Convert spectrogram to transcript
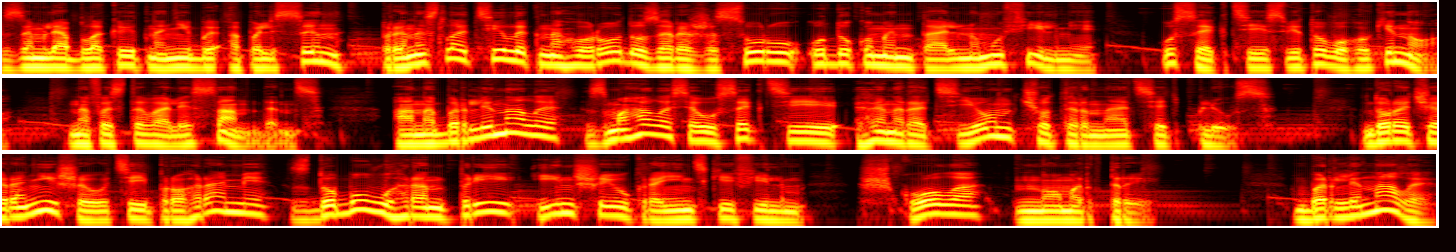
Земля блакитна, ніби апельсин, принесла цілик нагороду за режисуру у документальному фільмі у секції світового кіно на фестивалі Санденс, а на Берлінале змагалася у секції Генераціон 14+. До речі, раніше у цій програмі здобув гран-прі інший український фільм Школа номер 3 Берлінале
